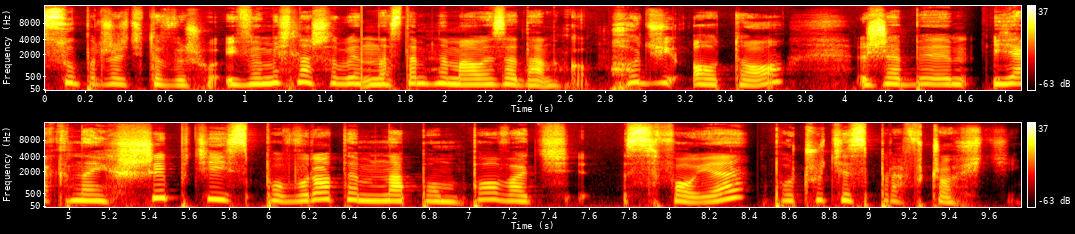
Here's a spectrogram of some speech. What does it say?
super, że ci to wyszło. I wymyślasz sobie następne małe zadanko. Chodzi o to, żeby jak najszybciej z powrotem napompować swoje poczucie sprawczości.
